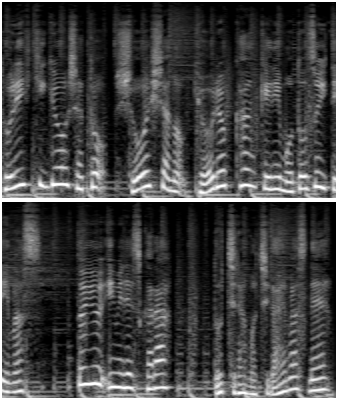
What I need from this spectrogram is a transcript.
取引業者と消費者の協力関係に基づいています。という意味ですから、どちらも違いますね。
